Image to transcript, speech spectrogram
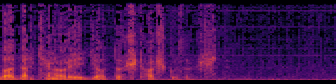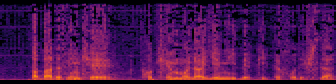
و در کنار یادداشتهاش گذاشت. و بعد از اینکه پک ملایمی به پیپ خودش زد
